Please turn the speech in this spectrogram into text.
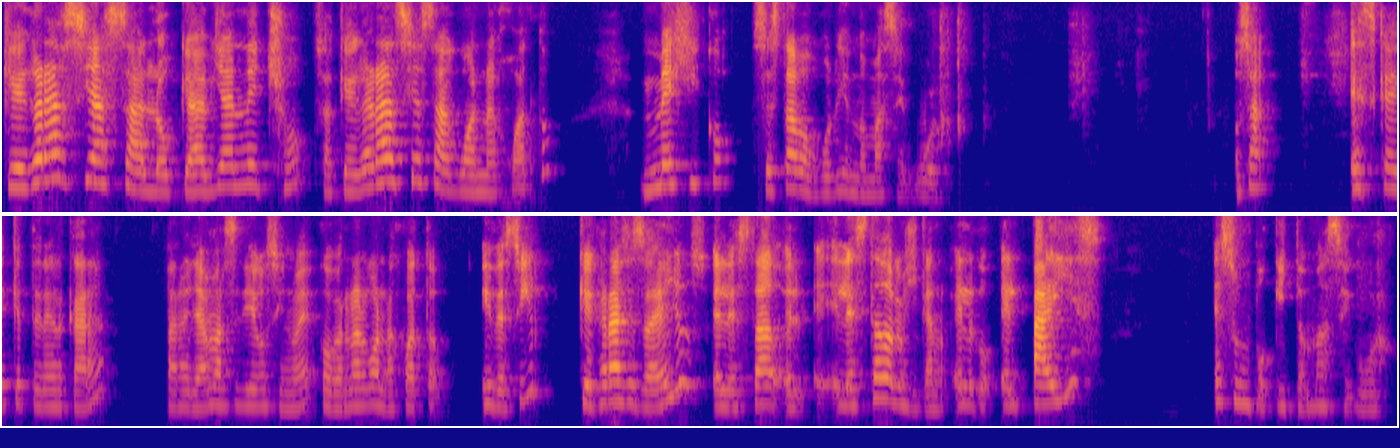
que gracias a lo que habían hecho, o sea, que gracias a Guanajuato, México se estaba volviendo más seguro. O sea, es que hay que tener cara para llamarse Diego Sinue, gobernar Guanajuato y decir que gracias a ellos el Estado, el, Estado mexicano, el, el país es un poquito más seguro.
